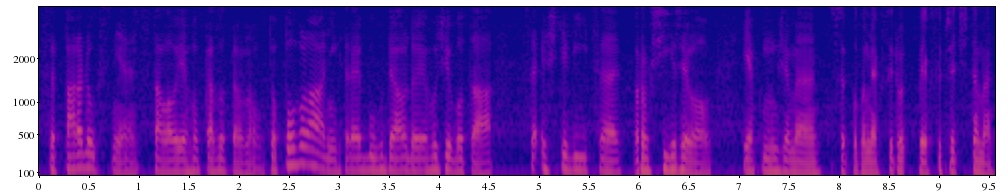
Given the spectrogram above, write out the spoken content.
se paradoxně stalo jeho kazatelnou. To povolání, které Bůh dal do jeho života, se ještě více rozšířilo, jak můžeme se potom, jak si, jak si přečteme.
